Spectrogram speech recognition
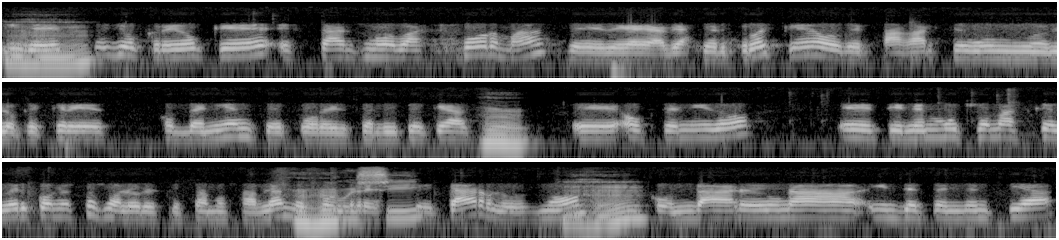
Y de hecho yo creo que estas nuevas formas de, de- de hacer trueque o de pagar según lo que crees conveniente por el servicio que has Mm. eh, obtenido, eh, tienen mucho más que ver con estos valores que estamos hablando, con Pues sí. respetarlos, ¿no? Con dar una independencia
